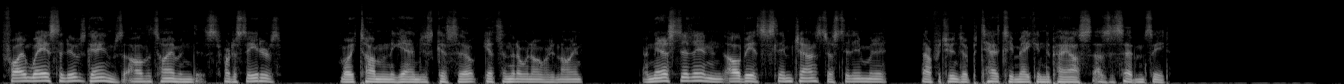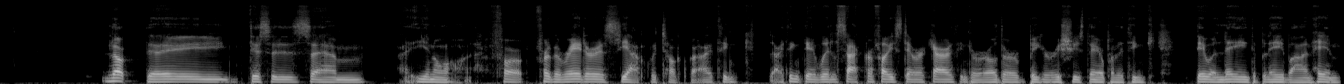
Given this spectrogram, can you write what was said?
find ways to lose games all the time. And for the Steelers, Mike Tomlin again just gets gets another one over the line, and they're still in, albeit a slim chance. They're still in with an opportunity of potentially making the playoffs as a seventh seed. Look, they this is um, you know for for the Raiders. Yeah, we talked about. I think I think they will sacrifice Derek Carr. I think there are other bigger issues there, but I think they will lay the blame on him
